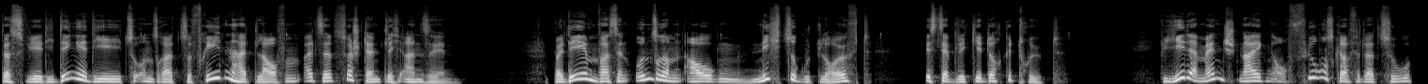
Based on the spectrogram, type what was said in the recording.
dass wir die Dinge, die zu unserer Zufriedenheit laufen, als selbstverständlich ansehen. Bei dem, was in unseren Augen nicht so gut läuft, ist der Blick jedoch getrübt. Wie jeder Mensch neigen auch Führungskräfte dazu,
